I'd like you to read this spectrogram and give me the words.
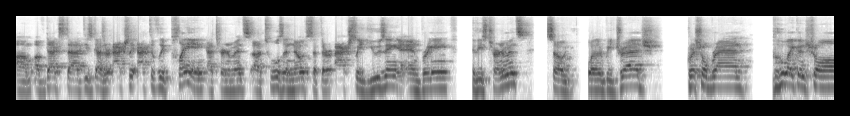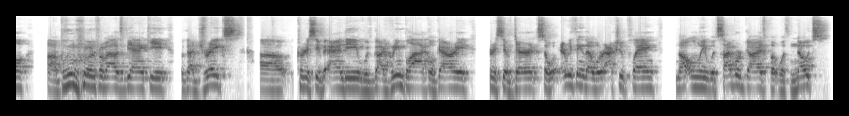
um, of decks that these guys are actually actively playing at tournaments, uh, tools and notes that they're actually using and bringing to these tournaments. So whether it be Dredge, Griselbrand, Blue White Control, uh, Blue Moon from Alex Bianchi. We've got Drake's, uh, courtesy of Andy. We've got Green Black, Golgari, courtesy of Derek. So everything that we're actually playing, not only with sideboard guides, but with notes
